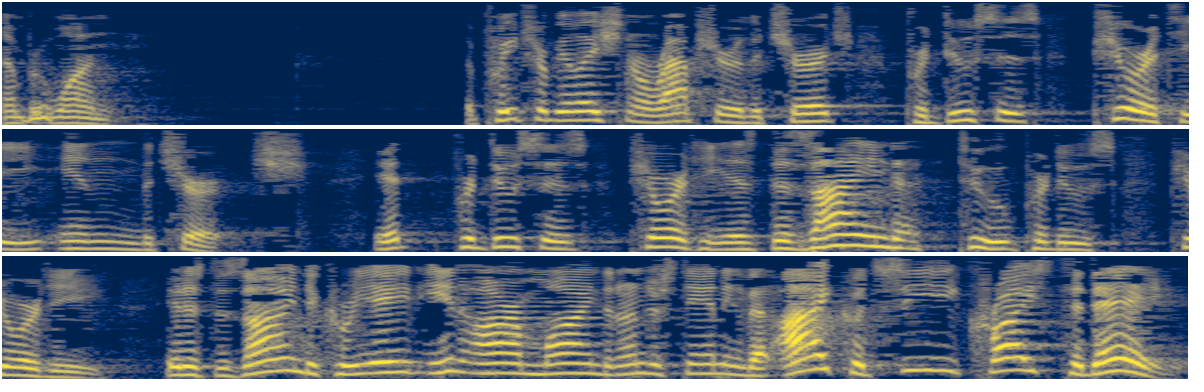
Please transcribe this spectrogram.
Number one, the pre tribulational rapture of the church produces purity in the church. It produces purity, it is designed to produce purity. It is designed to create in our mind an understanding that I could see Christ today.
